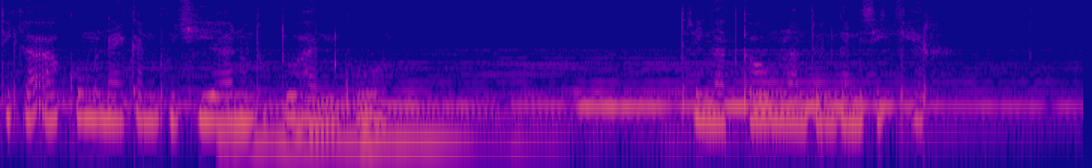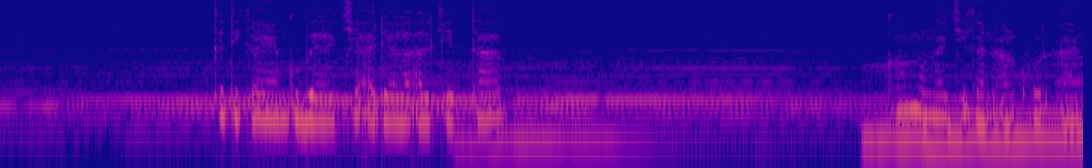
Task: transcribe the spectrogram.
Ketika aku menaikkan pujian untuk Tuhanku, teringat kau melantunkan zikir. Ketika yang kubaca adalah Alkitab, kau mengajikan Al-Quran.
